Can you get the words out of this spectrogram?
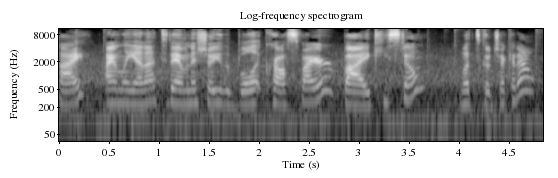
Hi, I'm Leanna. Today I'm going to show you the Bullet Crossfire by Keystone. Let's go check it out.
